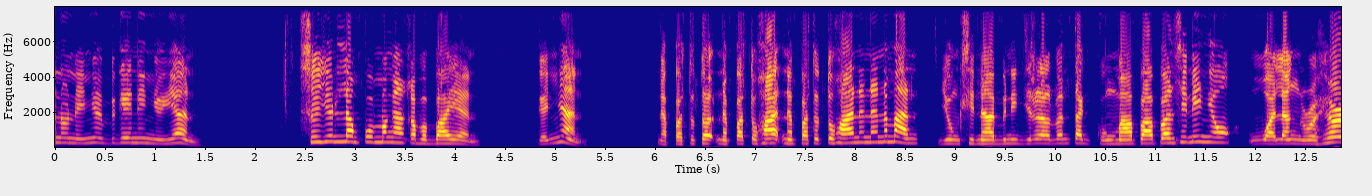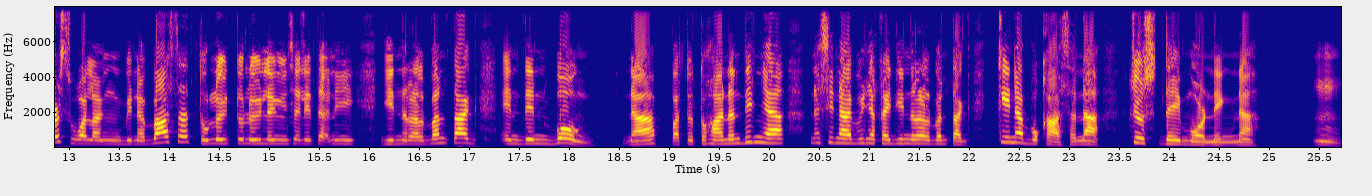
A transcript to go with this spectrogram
ano ninyo, bigay ninyo yan. So, yun lang po mga kababayan. Ganyan. Napatuto, napatuha, napatutuhanan na naman yung sinabi ni Gerald Bantag. Kung mapapansin ninyo, walang rehearse, walang binabasa, tuloy-tuloy lang yung salita ni General Bantag. And then, bong, na patutuhanan din niya na sinabi niya kay General Bantag, kinabukasan na, Tuesday morning na. Mm.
